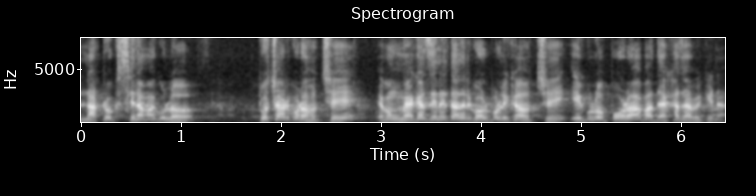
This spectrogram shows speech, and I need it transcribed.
নাটক সিনেমাগুলো প্রচার করা হচ্ছে এবং ম্যাগাজিনে তাদের গল্প লেখা হচ্ছে এগুলো পড়া বা দেখা যাবে কি না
